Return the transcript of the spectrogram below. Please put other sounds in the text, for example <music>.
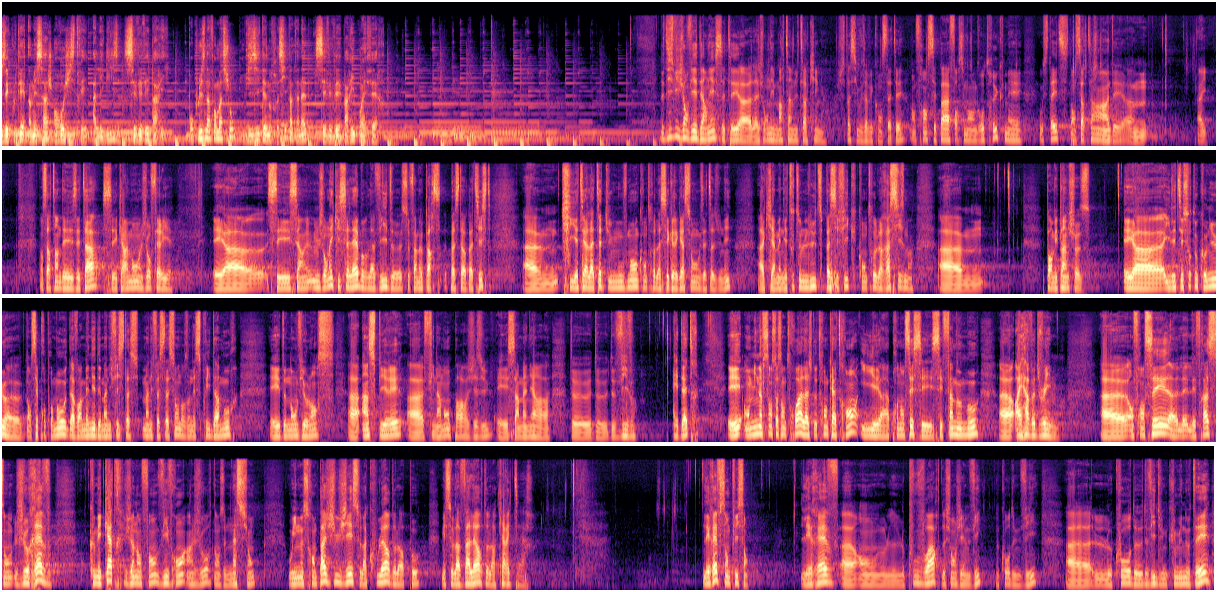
vous écoutez un message enregistré à l'église CVV Paris. Pour plus d'informations, visitez notre site internet cvvparis.fr. Le 18 janvier dernier, c'était euh, la journée Martin Luther King. Je ne sais pas si vous avez constaté. En France, ce n'est pas forcément un gros truc, mais aux States, dans certains des, euh, dans certains des États, c'est carrément un jour férié. Et euh, c'est un- une journée qui célèbre la vie de ce fameux pasteur baptiste euh, qui était à la tête du mouvement contre la ségrégation aux États-Unis, euh, qui a mené toute une lutte pacifique contre le racisme parmi plein de choses. Et il était surtout connu, dans ses propres mots, d'avoir mené des manifesta- manifestations dans un esprit d'amour et de non-violence, inspiré euh, finalement par Jésus et sa manière euh, de, vivre et d'être. Et en 1963, à l'âge de 34 ans, il a prononcé ces, fameux mots euh, I have a dream. Euh, en français, euh, les, les phrases sont Je rêve que mes quatre jeunes enfants vivront un jour dans une nation où ils ne seront pas jugés sur la couleur de leur peau, mais sur la valeur de leur caractère. Les rêves sont puissants. Les rêves euh, ont le pouvoir de changer une vie, le cours d'une vie, euh, le cours de, vie d'une communauté,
